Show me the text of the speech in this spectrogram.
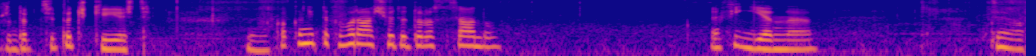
Уже даже цветочки есть. Как они так выращивают эту рассаду? Офигенная. Так.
